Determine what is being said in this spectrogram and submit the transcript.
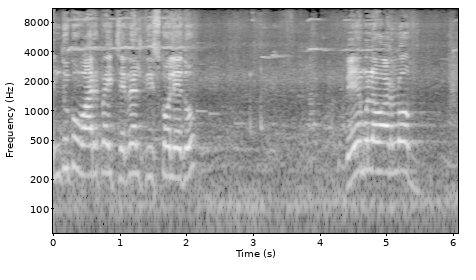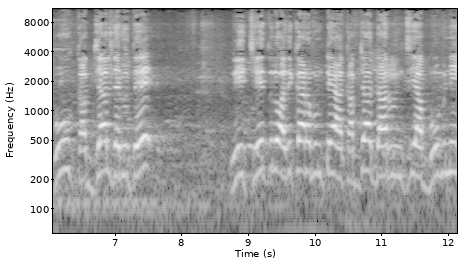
ఎందుకు వారిపై చర్యలు తీసుకోలేదు? వేములవాడలో భూ కబ్జాలు జరిగితే నీ చేతిలో అధికారం ఉంటే ఆ కబ్జాదారుల నుంచి ఆ భూమిని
